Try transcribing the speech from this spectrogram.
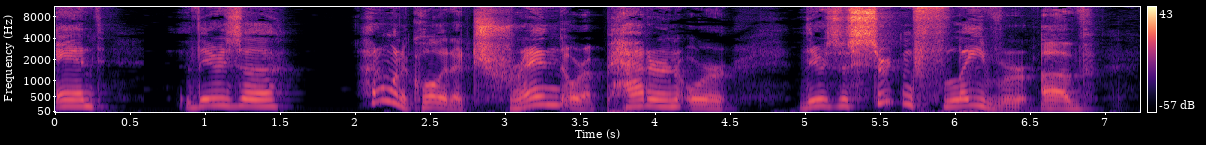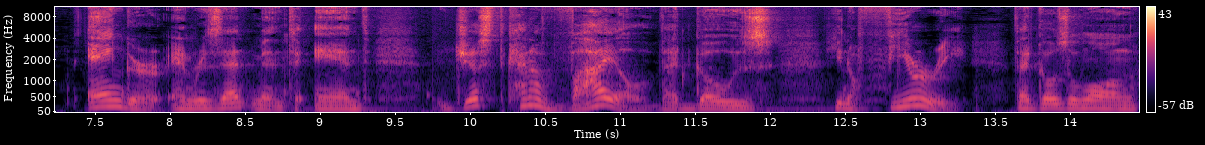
And there's a, I don't want to call it a trend or a pattern, or there's a certain flavor of anger and resentment and just kind of vile that goes, you know, fury that goes along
